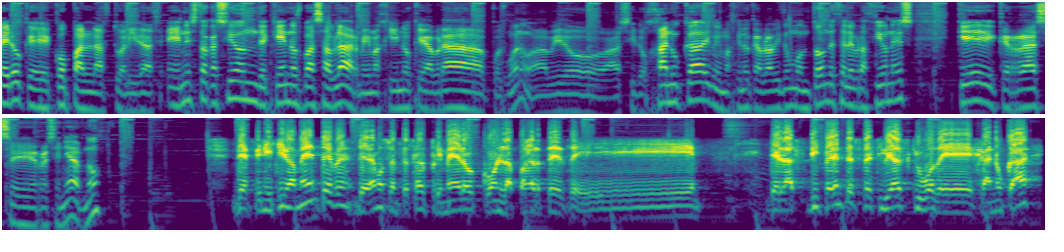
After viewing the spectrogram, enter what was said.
pero que copan la actualidad. En esta ocasión, ¿de qué nos vas a hablar? Me imagino que habrá, pues bueno, ha habido, ha sido Hanukkah y me imagino que habrá habido un montón de celebraciones que querrás eh, reseñar, ¿no? Definitivamente debemos empezar primero con la parte de de las diferentes festividades que hubo de Hanukkah,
